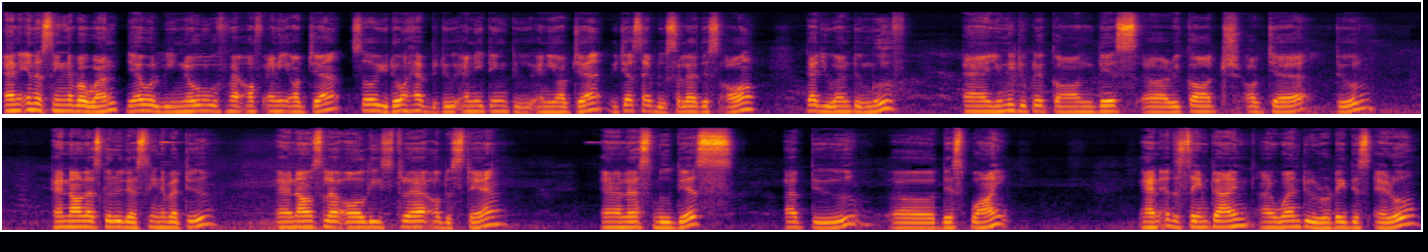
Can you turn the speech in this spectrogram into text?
and in the scene number one there will be no movement of any object so you don't have to do anything to any object. You just have to select this all that you want to move. And you need to click on this uh, record object tool and now let's go to the scene number two. And now select all these thread of the stem and let's move this up to uh, this point. And at the same time I want to rotate this arrow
